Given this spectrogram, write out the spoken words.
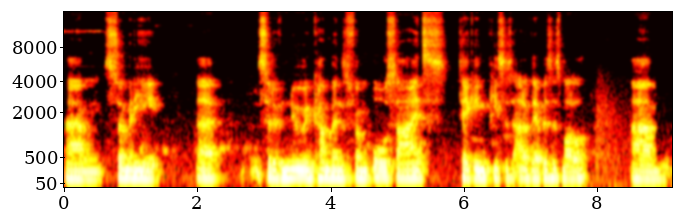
Um, so many uh, sort of new incumbents from all sides taking pieces out of their business model. Um,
